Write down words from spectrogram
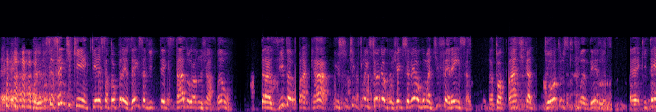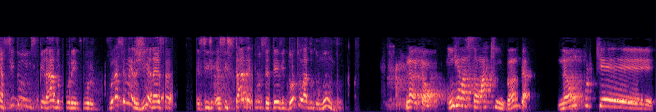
É, você sente que, que essa tua presença de ter estado lá no Japão, trazida para cá, isso te influenciou de algum jeito? Você vê alguma diferença na tua prática de outros bandeiros é, que tenha sido inspirado por, por, por essa energia, né? Essa, esse, esse estado que você teve do outro lado do mundo? Não, então, em relação à Kimbanda, não porque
